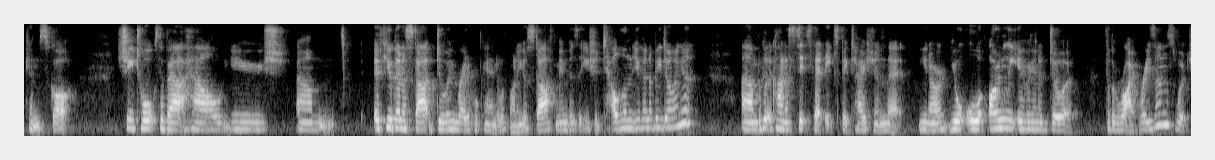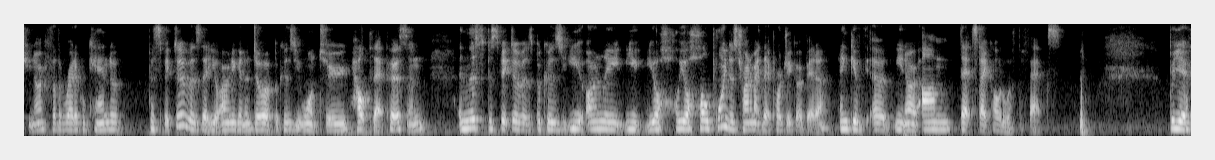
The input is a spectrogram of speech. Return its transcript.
Kim Scott, she talks about how you, um, if you're going to start doing Radical Candor with one of your staff members, that you should tell them that you're going to be doing it. Um, because it kind of sets that expectation that, you know, you're only ever going to do it for the right reasons, which, you know, for the Radical Candor perspective is that you're only going to do it because you want to help that person in this perspective, it's because you only you your your whole point is trying to make that project go better and give uh, you know arm that stakeholder with the facts. But yeah,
